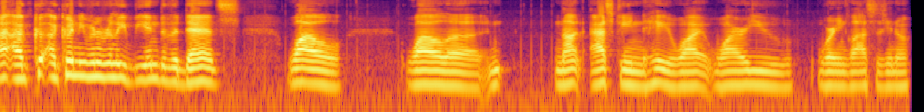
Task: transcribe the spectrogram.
I, I, I couldn't even really be into the dance while, while, uh, not asking, hey, why, why are you wearing glasses? You know,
